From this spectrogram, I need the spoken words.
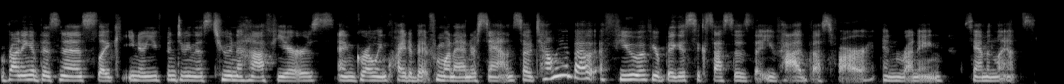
running a business, like, you know, you've been doing this two and a half years and growing quite a bit from what I understand. So tell me about a few of your biggest successes that you've had thus far in running Sam and Lance.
